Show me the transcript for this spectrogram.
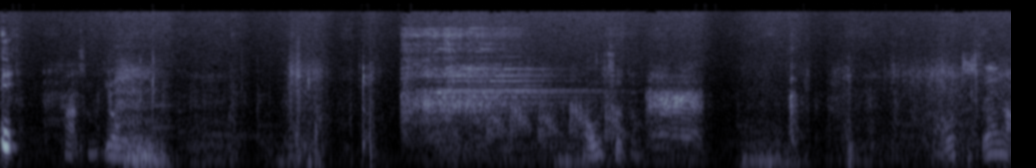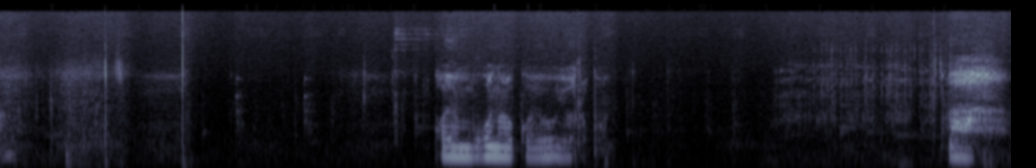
오! 다섯 영. 아우트다. 아우트 세나. 과연 뭐가 나올까요, 여러분? 아,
